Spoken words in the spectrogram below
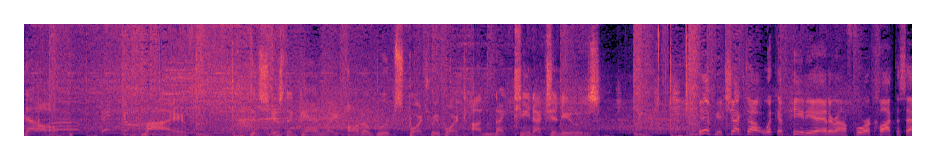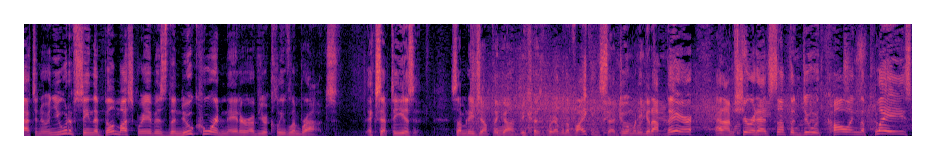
Now, live. This is the Ganley Auto Group Sports Report on 19 Action News. If you checked out Wikipedia at around 4 o'clock this afternoon, you would have seen that Bill Musgrave is the new coordinator of your Cleveland Browns. Except he isn't. Somebody jumped the gun because whatever the Vikings said to him when he got up there, and I'm sure it had something to do with calling the plays,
